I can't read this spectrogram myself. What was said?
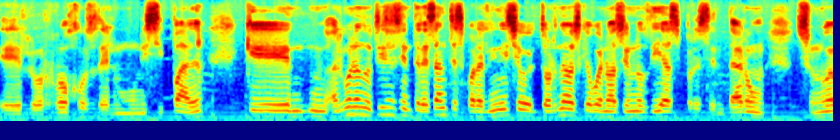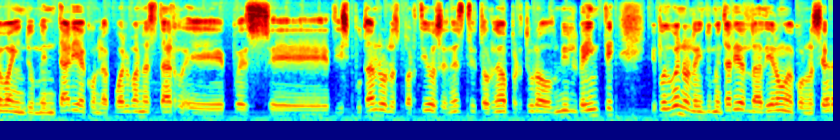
eh, los rojos del municipal. Que mm, algunas noticias interesantes para el inicio del torneo es que, bueno, hace unos días presentaron su nueva indumentaria con la cual van a estar, eh, pues, eh, disputando los partidos en este torneo de Apertura 2020. Y pues, bueno, la indumentaria la dieron a conocer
